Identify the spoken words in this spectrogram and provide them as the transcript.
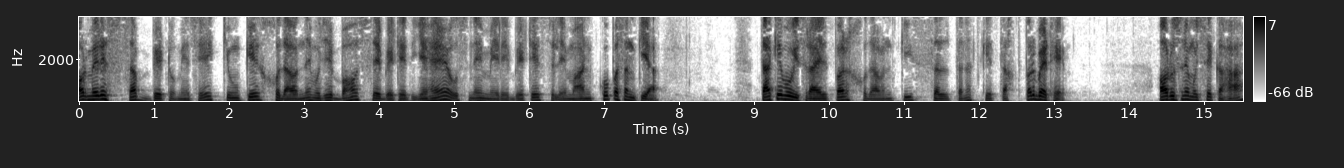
اور میرے سب بیٹوں میں سے کیونکہ خدا نے مجھے بہت سے بیٹے دیے ہیں، اس نے میرے بیٹے سلیمان کو پسند کیا، تاکہ وہ اسرائیل پر خداوند کی سلطنت کے تخت پر بیٹھے۔ اور اس نے مجھ سے کہا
